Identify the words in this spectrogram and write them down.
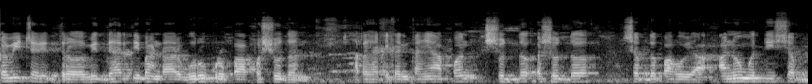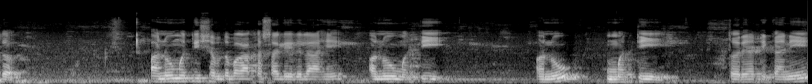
कविचरित्र विद्यार्थी भांडार गुरुकृपा पशुधन. आता ह्या ठिकाणी काही आपण शुद्ध अशुद्ध शब्द पाहूया. अनुमती शब्द. अनुमती शब्द बघा कसा लिहिलेला आहे. अनुमती. अनुमती. तर या ठिकाणी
